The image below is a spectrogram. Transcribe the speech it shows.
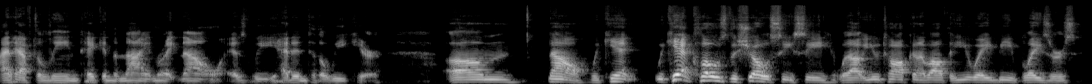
I'd have to lean taking the nine right now as we head into the week here. Um, now we can't we can't close the show, CC, without you talking about the UAB Blazers.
